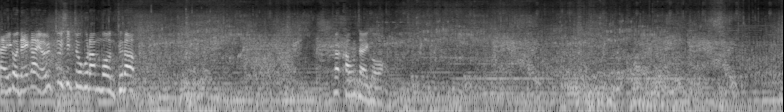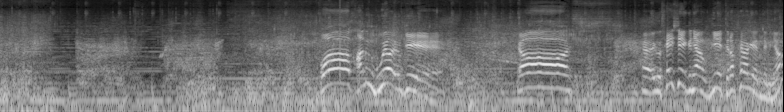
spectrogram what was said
자 이거 내가 12시 쪽으로 한번 드랍. 드랍 가보자 이거. 와 반응 뭐야 여기? 야, 야 이거 3시에 그냥 위에 드랍해야겠는데 그냥?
